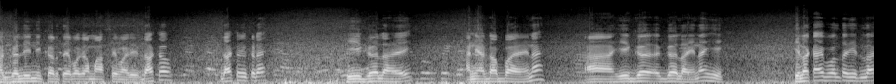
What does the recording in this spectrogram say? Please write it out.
हा गलीनी करते बघा मासेमारी. दाखव दाखव इकडे. ही गल आहे आणि हा डब्बा आहे ना? हा ही ग गल आहे ना ही? हिला काय बोलतात इथला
